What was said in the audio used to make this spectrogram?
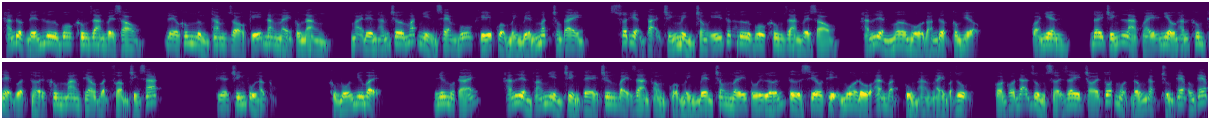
hắn được đến hư vô không gian về sau, đều không ngừng thăm dò kỹ năng này công năng, mãi đến hắn trơ mắt nhìn xem vũ khí của mình biến mất trong tay, xuất hiện tại chính mình trong ý thức hư vô không gian về sau, hắn liền mơ hồ đoán được công hiệu. Quả nhiên, đây chính là quấy nhiều hắn không thể vượt thời không mang theo vật phẩm chính xác. Phía chính phủ hắc khủng bố như vậy. Nhưng một cái, hắn liền thoáng nhìn chỉnh tề trưng bày gian phòng của mình bên trong mấy túi lớn từ siêu thị mua đồ ăn vặt cùng hàng ngày vật dụng, còn có đã dùng sợi dây trói tốt một đống đặc trùng thép ống thép.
